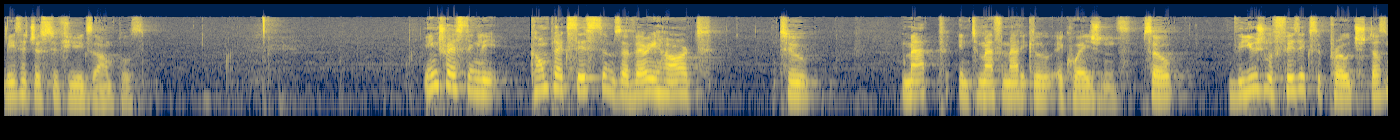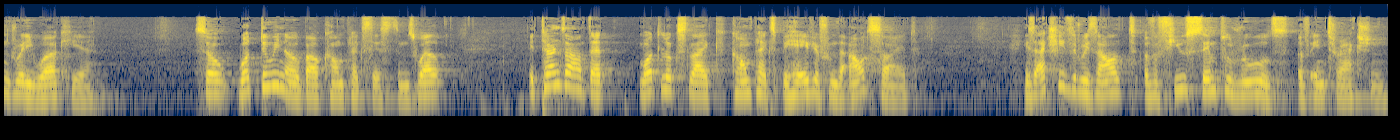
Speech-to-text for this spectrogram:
These are just a few examples. Interestingly, complex systems are very hard to map into mathematical equations. So the usual physics approach doesn't really work here. So, what do we know about complex systems? Well, it turns out that what looks like complex behavior from the outside is actually the result of a few simple rules of interaction.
